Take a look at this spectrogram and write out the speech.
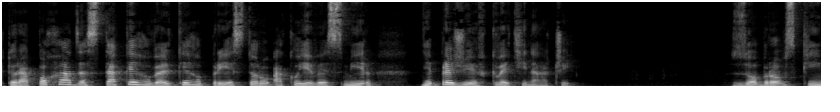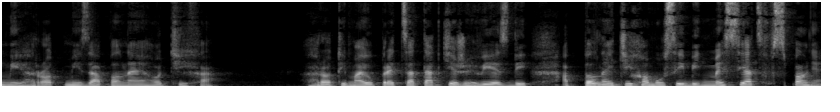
ktorá pochádza z takého veľkého priestoru, ako je vesmír, neprežije v kvetináči. S obrovskými hrotmi zaplného ticha. Hroty majú predsa taktiež hviezdy a plné ticho musí byť mesiac v splne.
